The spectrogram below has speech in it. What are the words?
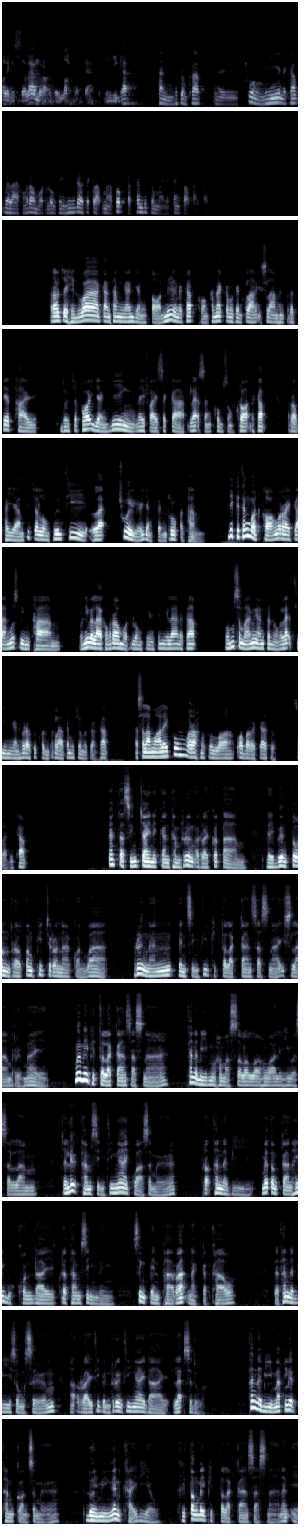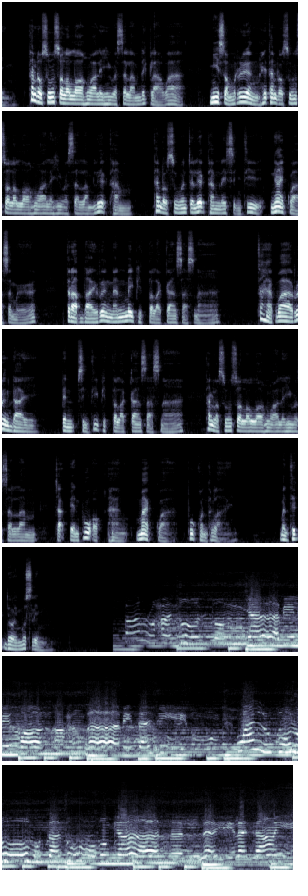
อะลัยกุมสสลามวะเราะห์มะตุลลอฮ์วะบะเราะกาตุฮ์ยินดีครับ ท่านผู้ชมครับในช่วงนี้นะครับ เวลาของเราหมดลงเพียงนี้เราจะกลับมาพบกับท่านผู้ชมใหม่ในครั้งต่อไปครับ เราจะเห็นว่าการทำงานอย่างต่อเนื่องนะครับ ของคณะกรรมการกลางอิสลามแห่งประเทศไทย โดยเฉพาะอย่างยิ่งในฝ่ายสกาดและสังคมสงเคราะห์นะครับ เราพยายามที่จะลงพื้นที่และช่วยเหลืออย่างเป็นรูปธรรม นี่คือทั้งหมดของรายการมุสลิมไทม์วันนี้เวลาของเราหมดลงเพียงเท่านี้แล้วนะครับ ผมสมานงามขนงและทีมงานของเราทุกคนต้องลาท่านผู้ชมไปก่อนครับ อัสสลามุอะลัยกุมวะราะห์มะตุลลอฮ์วะบะเราะกาตุสวัสดีครับ การตัดสินใจในการทำเรื่องอะไรก็ตาม ในเบื้องต้นเราต้องพิจารณาก่อนว่า เรื่องนั้นเป็นสิ่งที่ผิดตหลักการศาสนาอิสลามหรือไม่ เมื่อไม่ผิดตหลักการศาสนา ท่านนบีมุฮัมมัดศ็อลลัลลอฮุอะลัยฮิวะสัลลัมจะเลือกทำสิ่งที่ง่ายกว่าเสมอ เพราะท่านนบีไม่ต้องการให้บุคคลใดกระทำสิ่งหนึ่ง ซึ่งเป็นภาระหนักกับเขา แต่ท่านนบีส่งเสริมอะไรที่เป็นเรื่องที่ง่ายดายและสะดวก ท่านนบีมักเลือกทำก่อนเสมอ โดยมีเงื่อนไขเดียว คือต้องไม่ผิดตลักการศาสนานั่นเอง ท่านรอซูลศ็อลลัลฮุอะลัยฮิวะสลัมได้กล่าวว่า มีสองเรื่องให้ท่านรอซูลศ็อลลัลฮุอะลัยฮิวะสลลัมเลือกทำท่านรอซูลจะเลือกทำในสิ่งที่ง่ายกว่าเสมอ ตราบใดเรื่องนั้นไม่ผิดตลักการศาสนา ถ้าหากว่าเรื่องใดเป็นสิ่งที่ผิดตลักการศาสนา ท่านรอซูลศ็อลลัลลอฮุอะลัยฮิวะสัลลัมจะเป็นผู้ออกห่างมากกว่าผู้คนทั้งหลาย บันทึกโดยมุสลิม فرحة الدنيا بلقاء الأحباب تزيد والقلوب تذوب كأن الليل تعيد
